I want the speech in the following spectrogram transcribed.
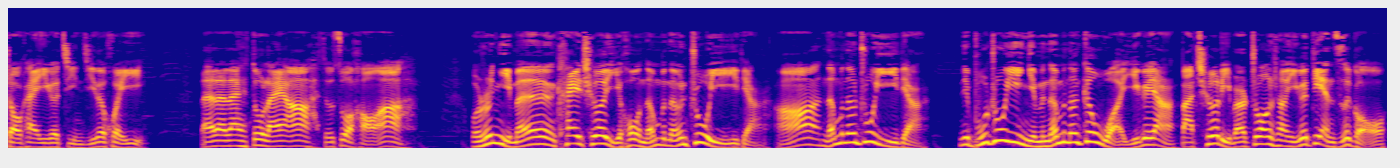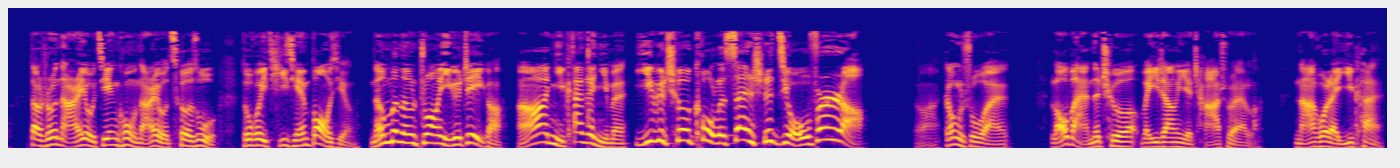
召开一个紧急的会议，来来来，都来啊，都坐好啊！我说你们开车以后能不能注意一点啊？能不能注意一点？你不注意，你们能不能跟我一个样，把车里边装上一个电子狗？到时候哪儿有监控，哪儿有测速，都会提前报警。能不能装一个这个啊？你看看你们一个车扣了三十九分啊，是吧？刚说完，老板的车违章也查出来了，拿过来一看，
